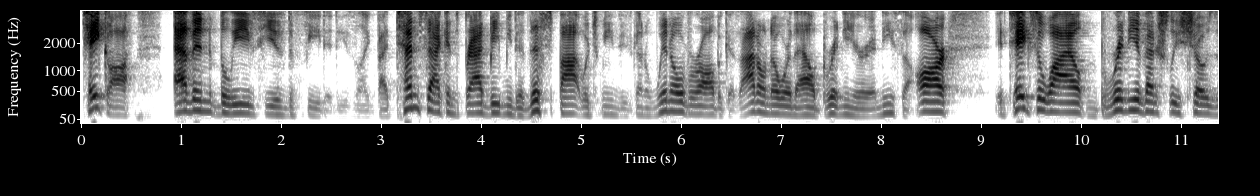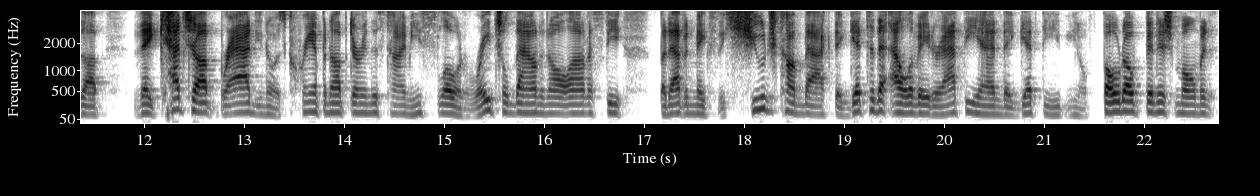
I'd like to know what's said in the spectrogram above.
take off. Evan believes he is defeated. He's like, by 10 seconds, Brad beat me to this spot, which means he's going to win overall because I don't know where the hell Brittany or Aneesa are. It takes a while. Brittany eventually shows up. They catch up. Brad, you know, is cramping up during this time. He's slowing Rachel down, in all honesty. But Evan makes the huge comeback. They get to the elevator at the end. They get the, you know, photo finish moment,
